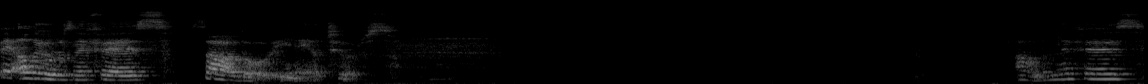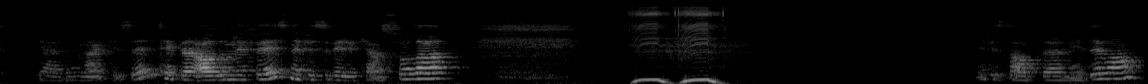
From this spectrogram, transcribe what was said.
Ve alıyoruz nefes. Sağa doğru yine yatıyoruz. Aldım nefes. Geldim merkeze. Tekrar aldım nefes. Nefesi verirken sola. Nefes alıp vermeye devam.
